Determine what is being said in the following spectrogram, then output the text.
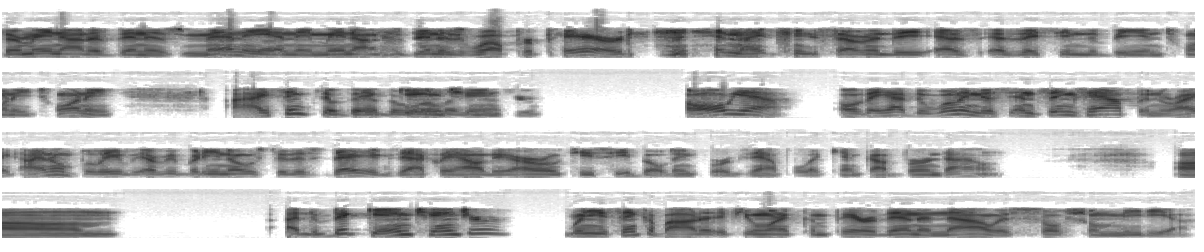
There may not have been as many, and they may not have been as well prepared in 1970 as as they seem to be in 2020. I think the big the game changer. Oh yeah, oh they had the willingness, and things happen, right? I don't believe everybody knows to this day exactly how the ROTC building, for example, at Kent got burned down. Um, the big game changer, when you think about it, if you want to compare then and now, is social media.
